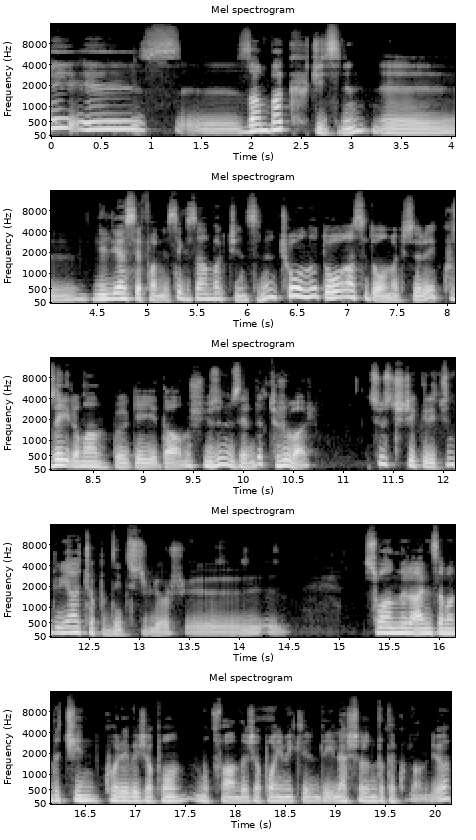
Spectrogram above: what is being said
Ve e, zambak cinsinin, e, Liliaceae familyasındaki zambak cinsinin çoğunluğu Doğu Asya'da olmak üzere Kuzey İrman bölgeye dağılmış yüzün üzerinde türü var. Süs çiçekleri için dünya çapında yetiştiriliyor. E, soğanları aynı zamanda Çin, Kore ve Japon mutfağında, Japon yemeklerinde, ilaçlarında da kullanılıyor.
